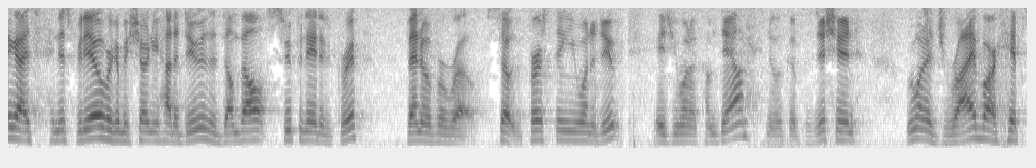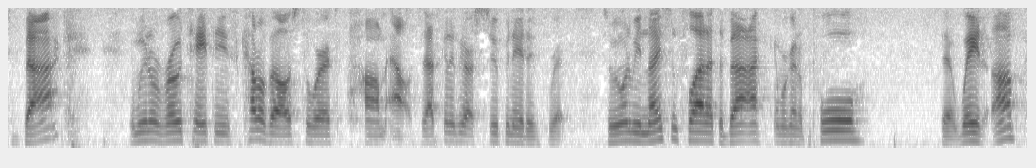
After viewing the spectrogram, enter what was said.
Hey guys, in this video we're going to be showing you how to do the dumbbell supinated grip bent over row. So the first thing you want to do is you want to come down into a good position. We want to drive our hips back and we're going to rotate these kettlebells to where it's palm out. So that's going to be our supinated grip. So we want to be nice and flat at the back and we're going to pull that weight up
